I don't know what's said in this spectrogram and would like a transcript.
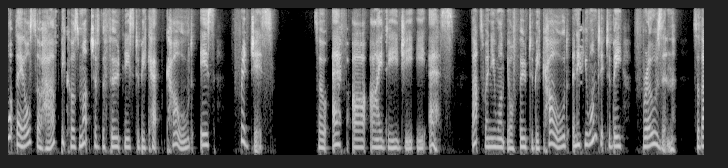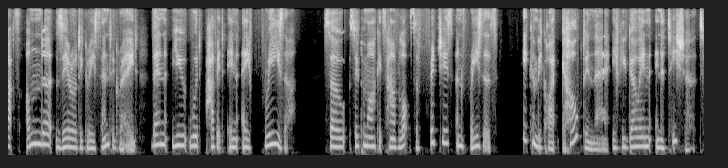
What they also have, because much of the food needs to be kept cold, is fridges. So F-R-I-D-G-E-S. That's when you want your food to be cold. And if you want it to be frozen, so that's under zero degrees centigrade, then you would have it in a freezer. So supermarkets have lots of fridges and freezers. It can be quite cold in there if you go in in a t-shirt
